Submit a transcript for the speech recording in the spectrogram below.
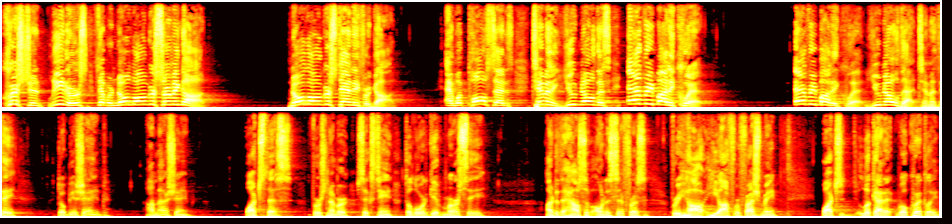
Christian leaders that were no longer serving God, no longer standing for God. And what Paul said is, Timothy, you know this, everybody quit. Everybody quit. You know that, Timothy. Don't be ashamed. I'm not ashamed. Watch this. Verse number 16. The Lord give mercy unto the house of Onesiphorus, for he, oft refreshed me. Watch, look at it real quickly.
